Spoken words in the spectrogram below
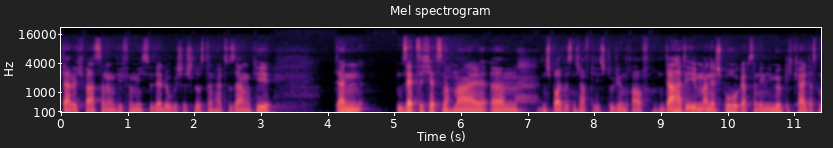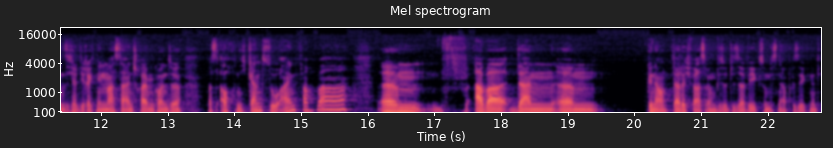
dadurch war es dann irgendwie für mich so der logische Schluss, dann halt zu sagen, okay, dann setze ich jetzt nochmal ähm, ein sportwissenschaftliches Studium drauf. Und da hatte eben an der Spuro gab es dann eben die Möglichkeit, dass man sich halt direkt in den Master einschreiben konnte, was auch nicht ganz so einfach war. Ähm, aber dann, ähm, genau, dadurch war es irgendwie so dieser Weg so ein bisschen abgesegnet.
